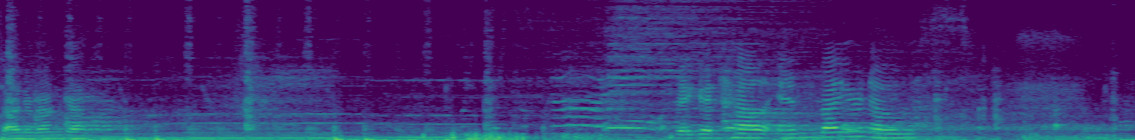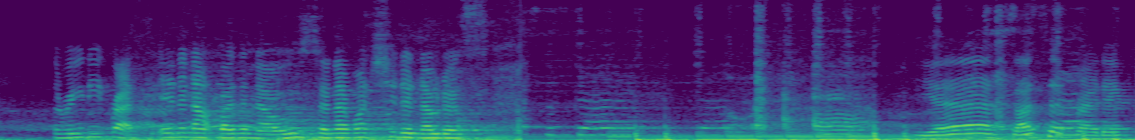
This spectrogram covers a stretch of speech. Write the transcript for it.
Chaturanga. Big inhale in by your nose. Three deep breaths in and out by the nose. And I want you to notice. Yes, that's it, Friday.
